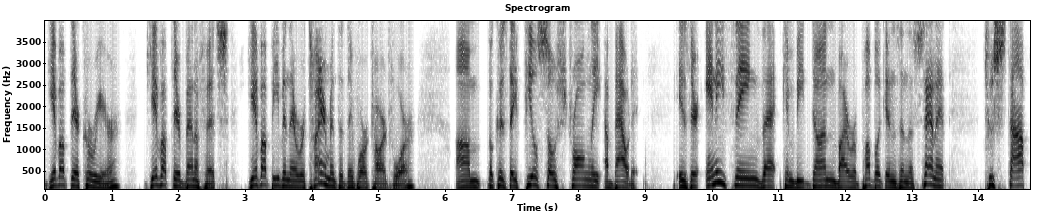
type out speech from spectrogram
give up their career, give up their benefits, give up even their retirement that they've worked hard for, um, because they feel so strongly about it. Is there anything that can be done by Republicans in the Senate to stop,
